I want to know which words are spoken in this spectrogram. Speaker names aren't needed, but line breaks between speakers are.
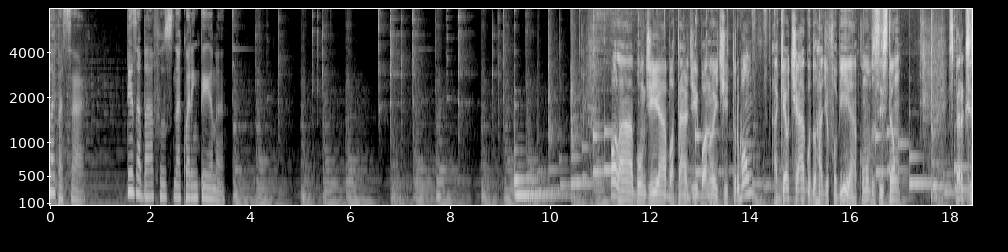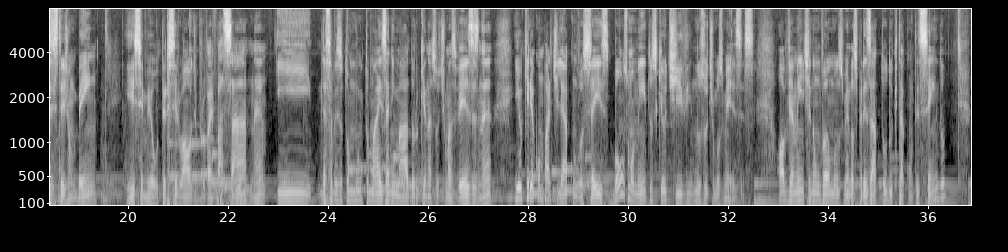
Vai passar. Desabafos na quarentena.
Olá, bom dia, boa tarde, boa noite, tudo bom? Aqui é o Thiago do Radiofobia, como vocês estão? Espero que vocês estejam bem. Esse é meu terceiro áudio pro Vai Passar, né? E dessa vez eu estou muito mais animado do que nas últimas vezes, né? E eu queria compartilhar com vocês bons momentos que eu tive nos últimos meses. Obviamente não vamos menosprezar tudo o que está acontecendo,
